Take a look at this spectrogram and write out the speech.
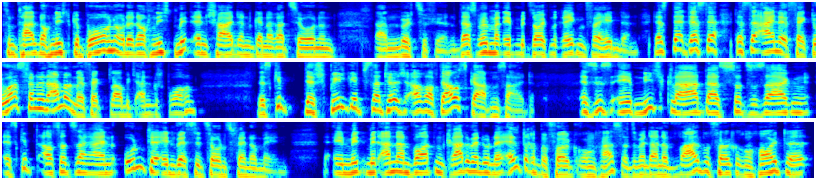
zum Teil noch nicht geborenen oder noch nicht mitentscheidenden Generationen dann durchzuführen. Und das will man eben mit solchen Regeln verhindern. Das ist der, das ist der, das ist der eine Effekt. Du hast schon den anderen Effekt, glaube ich, angesprochen. Es gibt, das Spiel gibt es natürlich auch auf der Ausgabenseite es ist eben nicht klar, dass sozusagen, es gibt auch sozusagen ein Unterinvestitionsphänomen. Mit, mit anderen Worten, gerade wenn du eine ältere Bevölkerung hast, also wenn deine Wahlbevölkerung heute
